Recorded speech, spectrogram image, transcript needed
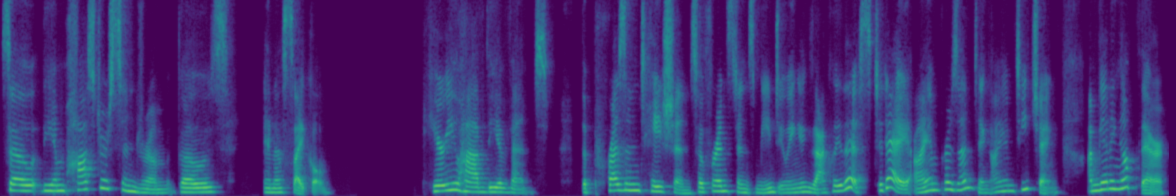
So the imposter syndrome goes in a cycle. Here you have the event, the presentation. So, for instance, me doing exactly this today, I am presenting, I am teaching, I'm getting up there.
